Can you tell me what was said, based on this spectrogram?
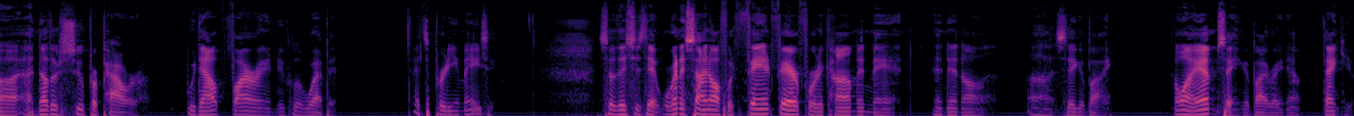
uh, another superpower without firing a nuclear weapon. That's pretty amazing. So this is it. We're going to sign off with fanfare for the common man, and then I'll uh, say goodbye. Oh, I am saying goodbye right now. Thank you.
